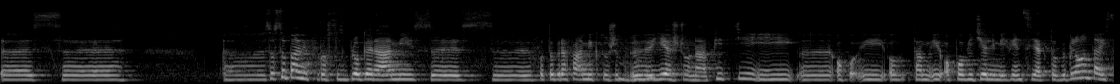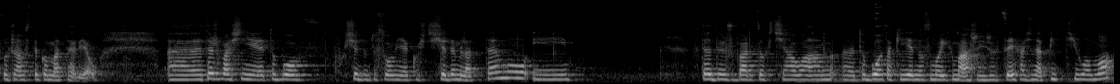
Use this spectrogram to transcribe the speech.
e, z z osobami po prostu, z blogerami, z, z fotografami, którzy e, mhm. jeżdżą na Pitti i, e, opo i, o, tam, i opowiedzieli mniej więcej jak to wygląda i stworzyłam z tego materiał. Też właśnie to było w 7, dosłownie jakoś 7 lat temu i wtedy już bardzo chciałam, to było takie jedno z moich marzeń, że chcę jechać na Pitti Uomo,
